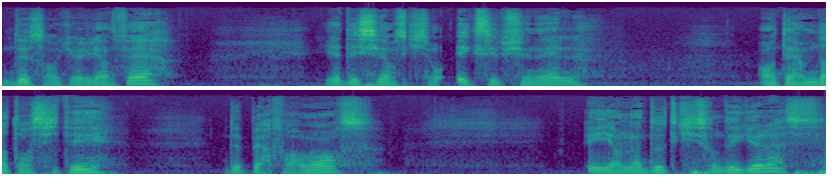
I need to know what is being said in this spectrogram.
200 que je viens de faire, il y a des séances qui sont exceptionnelles en termes d'intensité, de performance, et il y en a d'autres qui sont dégueulasses.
